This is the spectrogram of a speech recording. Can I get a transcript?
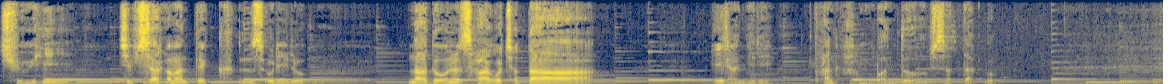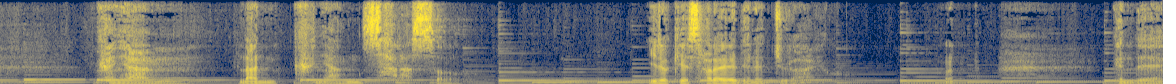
주희, 집사람한테 큰 소리로, 나도 오늘 사고 쳤다. 이런 일이 단 한 번도 없었다고. 그냥, 난 그냥 살았어. 이렇게 살아야 되는 줄 알고. 근데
